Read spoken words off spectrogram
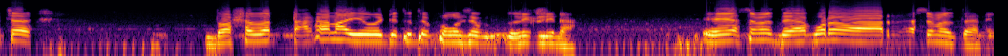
আচ্ছা দশ হাজার টাকা না ইউএসডি তুই তো কোনো কিছু লিখলি না। এই এস এম এস দেওয়ার পরে আর এস এম এস দেয়নি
